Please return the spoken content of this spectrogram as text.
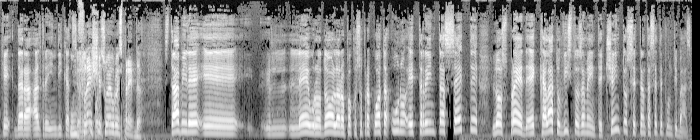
che darà altre Un indicazioni. di flash su euro e monetaria. spread. Stabile e l'euro dollaro poco sopra quota 1,37, lo spread è calato vistosamente 177 punti base.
